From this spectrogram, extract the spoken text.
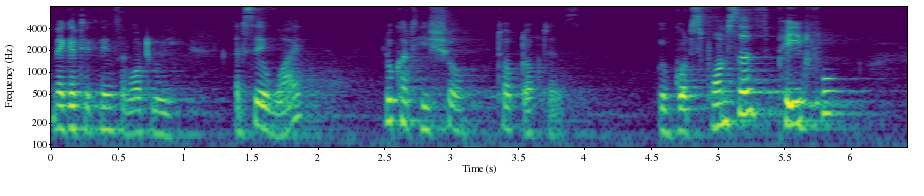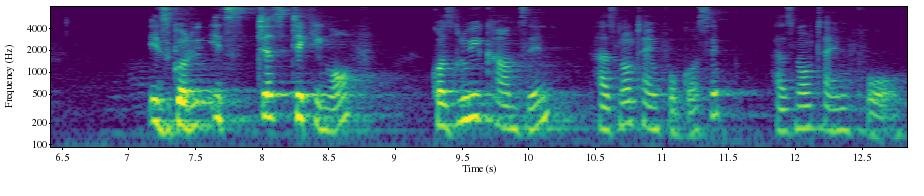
negative things about Louis. I'd say, why? Look at his show, Top Doctors. We've got sponsors paid for. It's got it's just taking off because Louis comes in, has no time for gossip, has no time for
